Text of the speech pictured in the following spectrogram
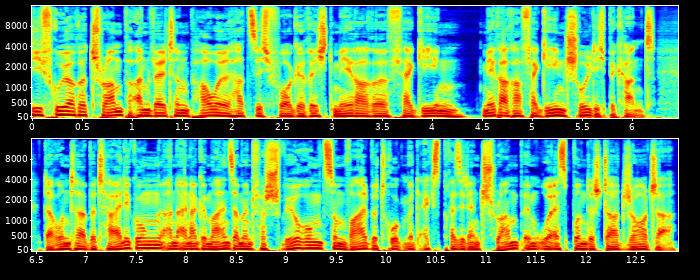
Die frühere Trump-Anwältin Powell hat sich vor Gericht mehrere Vergehen, mehrerer Vergehen schuldig bekannt, darunter Beteiligung an einer gemeinsamen Verschwörung zum Wahlbetrug mit Ex-Präsident Trump im US-Bundesstaat Georgia.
